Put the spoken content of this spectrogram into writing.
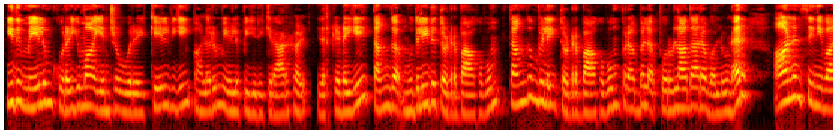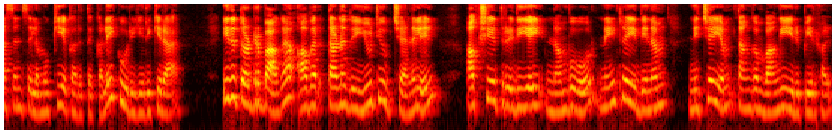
இது மேலும் குறையுமா என்ற ஒரு கேள்வியை பலரும் எழுப்பியிருக்கிறார்கள். இதற்கிடையே தங்க முதலீடு தொடர்பாகவும் தங்கம் விலை தொடர்பாகவும் பிரபல பொருளாதார வல்லுநர் ஆனந்த் சீனிவாசன் சில முக்கிய கருத்துக்களை கூறியிருக்கிறார். இது தொடர்பாக அவர் தனது யூடியூப் சேனலில் அக்ஷய திருதியை நம்புவோர் நேற்றைய தினம் நிச்சயம் தங்கம் வாங்கியிருப்பீர்கள்.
